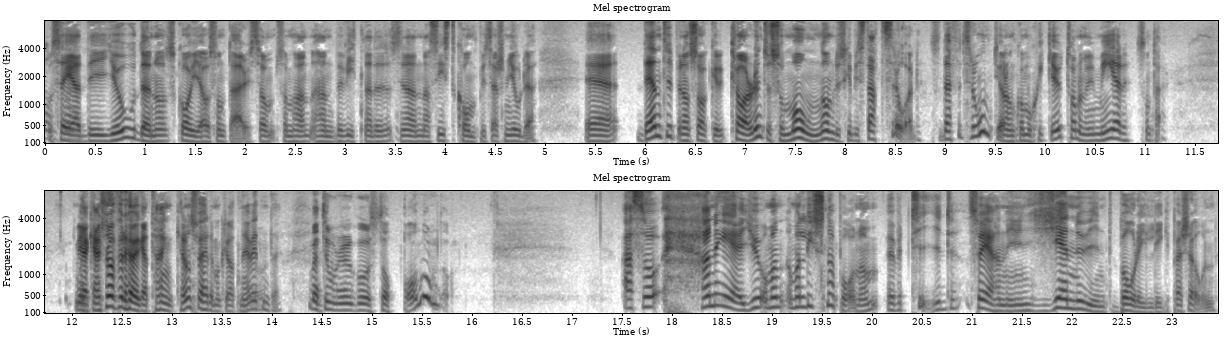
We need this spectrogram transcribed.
och säga det är jorden och skoja och sånt där som, som han, han bevittnade sina nazistkompisar som gjorde. Eh, den typen av saker klarar du inte så många om du ska bli statsråd. Så därför tror inte jag de kommer skicka ut honom i mer sånt här. Men jag kanske har för höga tankar om Sverigedemokraterna, jag vet inte. Men tror du det går att stoppa honom då? Alltså, han är ju, om man, om man lyssnar på honom över tid, så är han ju en genuint borgerlig person.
